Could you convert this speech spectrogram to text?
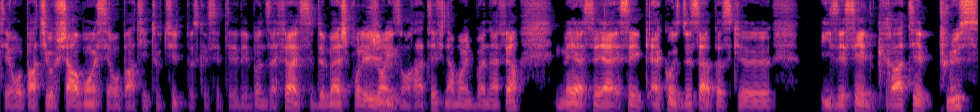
tu es reparti au charbon et c'est reparti tout de suite parce que c'était des bonnes affaires. Et c'est dommage pour les gens, ils ont raté finalement une bonne affaire. Mais c'est c'est à cause de ça parce que ils essayaient de gratter plus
